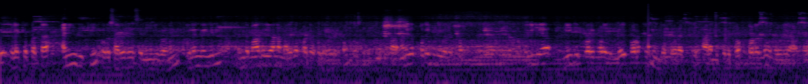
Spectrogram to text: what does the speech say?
தமிழர்களுக்கு இழைக்கப்பட்ட அநீதிக்கு ஒரு சர்வதேச நீதி வேணும். இலங்கையில் இந்த மாதிரியான மனித படுகொலைகளுக்கும் மனித புதைக்குழிகளுக்கும் உரிய நீதி பொறிமுறை இல்லை. பொறுப்பு இந்த போராட்டத்தை ஆரம்பித்திருக்கோம் தொடர்ந்து உங்களுடைய ஆசை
